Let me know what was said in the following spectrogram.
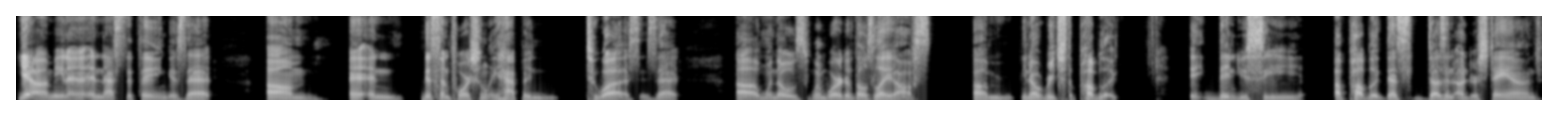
Yeah, I mean, and that's the thing is that Um, and, and this unfortunately happened to us. Is that uh, when those when word of those layoffs, um, you know, reached the public, it, then you see a public that doesn't understand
